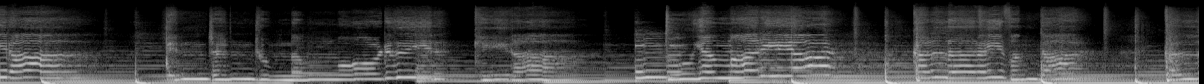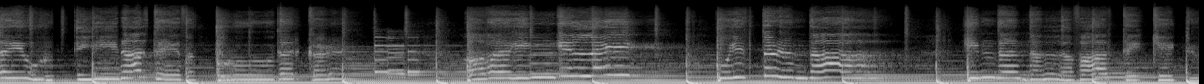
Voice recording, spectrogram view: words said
வாழ்கிறார் என்றென்றும் நம்மோடு இருக்கிறார் தூய மாறியார் கல்லறை வந்தார். கல்லை உருத்தினார் தேவ தூதர்கள் அவர் இங்கில்லை உயிர்த்தெழுந்தார். இந்த நல்ல வார்த்தை கேட்டு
